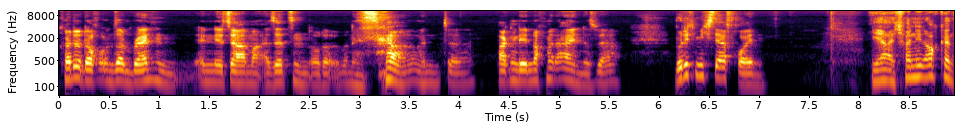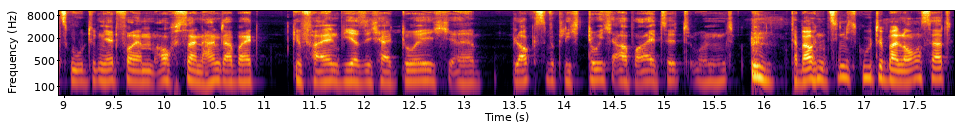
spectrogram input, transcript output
könnte doch unseren Brandon in nächstes Jahr mal ersetzen oder übernächstes Jahr und äh, packen den noch mit ein. Das wäre, würde ich mich sehr freuen. Ja, ich fand ihn auch ganz gut. Mir hat vor allem auch seine Handarbeit gefallen, wie er sich halt durch äh, Blocks wirklich durcharbeitet und dabei auch eine ziemlich gute Balance hat.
